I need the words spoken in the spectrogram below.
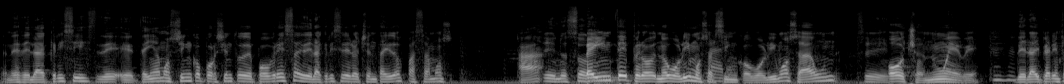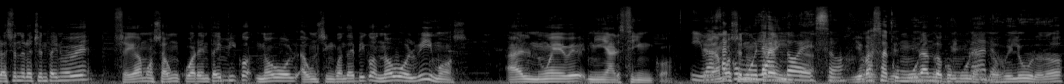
Desde la crisis de, eh, teníamos 5% de pobreza y de la crisis del 82 pasamos a Sí, no son- 20, pero no volvimos al Claro. 5, volvimos a un Sí. 8, 9. Ujú. De la hiperinflación del 89 llegamos a un 40 y Mm. pico, no vol- a un 50 y pico, no volvimos al 9 ni al 5. Y vas Quedamos en un acumulando 30. eso. Y vas acumulando, y en 2000 acumulando. En 2001, ¿no?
